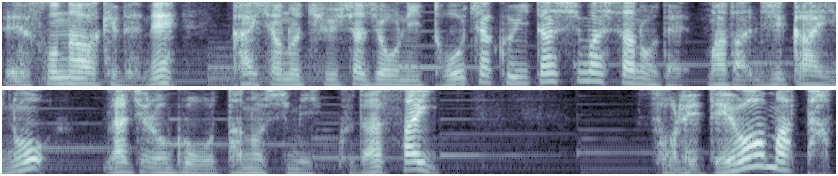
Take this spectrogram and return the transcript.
えー、そんなわけでね、会社の駐車場に到着いたしましたので、また次回のラジログをお楽しみください。それではまた。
